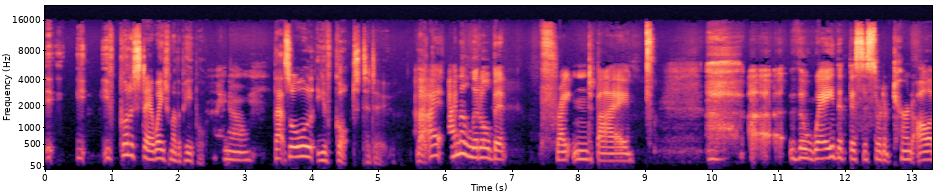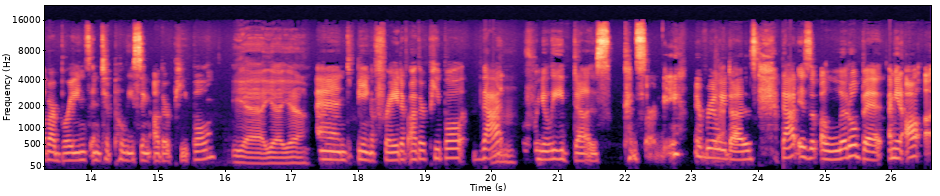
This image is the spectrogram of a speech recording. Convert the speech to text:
it, you, you've got to stay away from other people. I know. That's all you've got to do. Like, I, I'm a little bit frightened by uh, the way that this has sort of turned all of our brains into policing other people yeah, yeah, yeah. and being afraid of other people. That Mhm. really does concern me. It really does. That is a little bit, I mean, all, uh,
